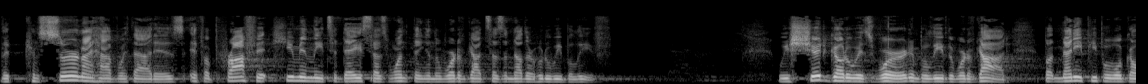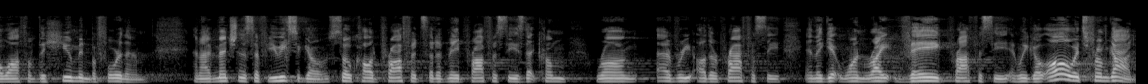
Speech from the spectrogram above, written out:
The concern I have with that is if a prophet humanly today says one thing and the Word of God says another, who do we believe? We should go to his word and believe the word of God, but many people will go off of the human before them. And I've mentioned this a few weeks ago so called prophets that have made prophecies that come wrong every other prophecy, and they get one right, vague prophecy, and we go, oh, it's from God.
